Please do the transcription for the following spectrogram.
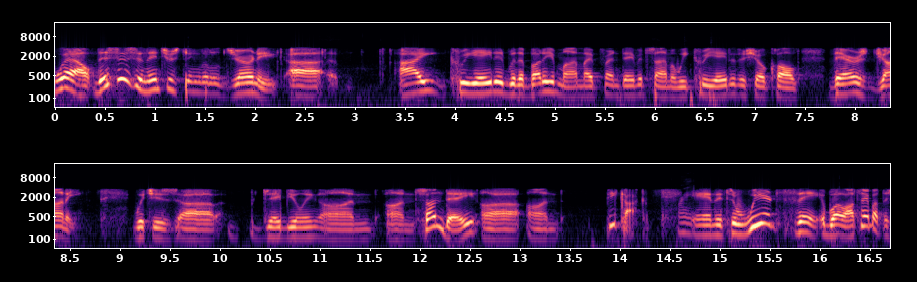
Well, this is an interesting little journey. Uh, I created with a buddy of mine, my friend David Simon. We created a show called "There's Johnny," which is uh, debuting on on Sunday uh, on Peacock. Right. And it's a weird thing. Well, I'll tell you about the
